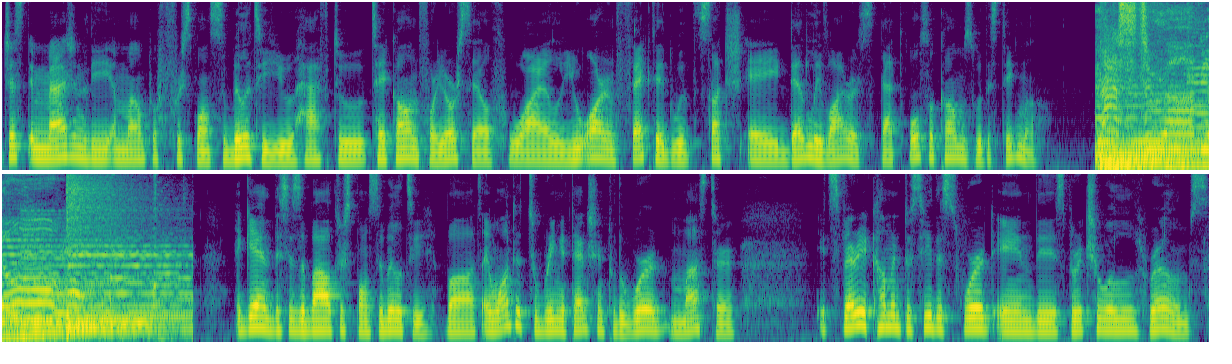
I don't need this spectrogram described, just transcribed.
just imagine the amount of responsibility you have to take on for yourself while you are infected with such a deadly virus that also comes with a stigma. Again, this is about responsibility, but I wanted to bring attention to the word master. It's very common to see this word in the spiritual realms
